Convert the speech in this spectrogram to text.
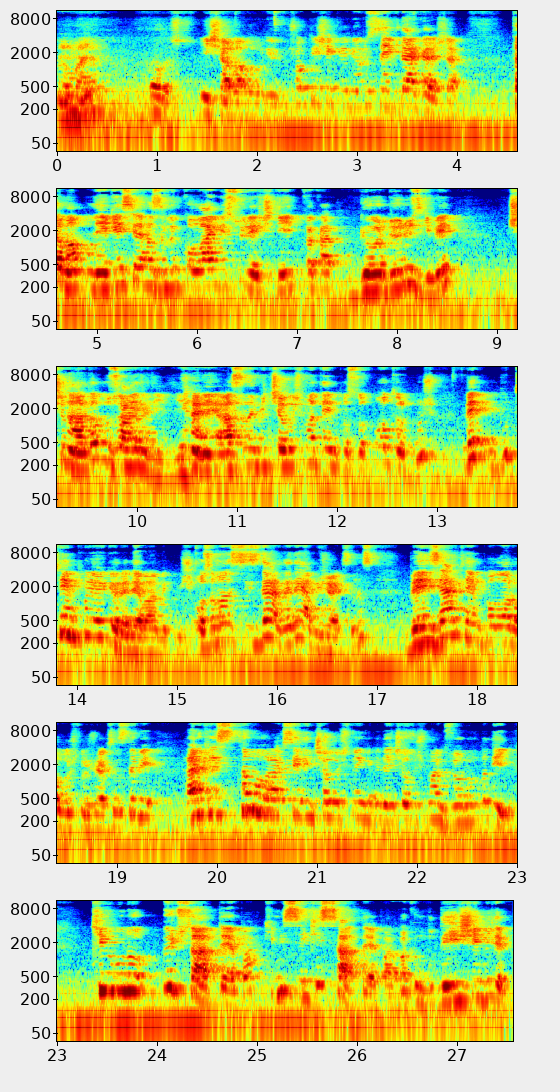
Hı hı. Umarım olur. İnşallah olur diyorum. Çok teşekkür ediyoruz sevgili arkadaşlar. Tamam LGS hazırlık kolay bir süreç değil fakat gördüğünüz gibi Çınar'da uzaylı değil. Yani aslında bir çalışma temposu oturtmuş ve bu tempoya göre devam etmiş. O zaman sizler de ne yapacaksınız? Benzer tempolar oluşturacaksınız. Tabii herkes tam olarak senin çalıştığın gibi de çalışmak zorunda değil. Kimi bunu 3 saatte yapar, kimi 8 saatte yapar. Bakın bu değişebilir.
